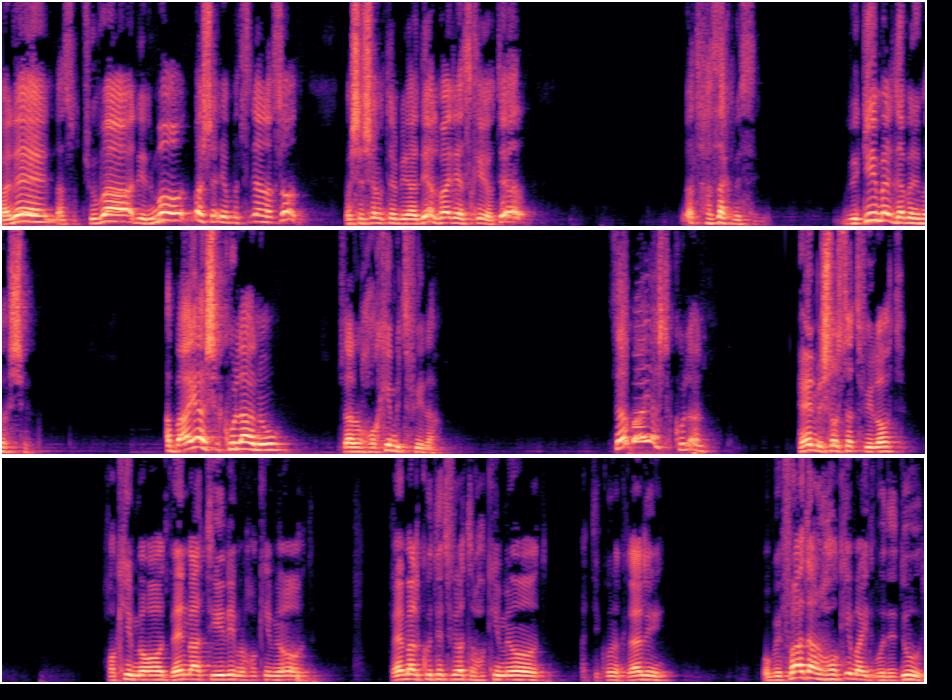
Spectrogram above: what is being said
להתפלל, לעשות תשובה, ללמוד, מה שאני מצליח לעשות, מה שהשם נותן בידי, הלוואי אני אזכה יותר, להיות חזק בזה. וג' לדבר עם השם. הבעיה של כולנו, שאנחנו רחוקים מתפילה. זה הבעיה של כולנו. הן בשלושת התפילות, רחוקים מאוד, והן מהתהילים רחוקים מאוד, והן מהלקוטי תפילות רחוקים מאוד, התיקון הכללי, ובפרט אנחנו רחוקים מההתבודדות,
